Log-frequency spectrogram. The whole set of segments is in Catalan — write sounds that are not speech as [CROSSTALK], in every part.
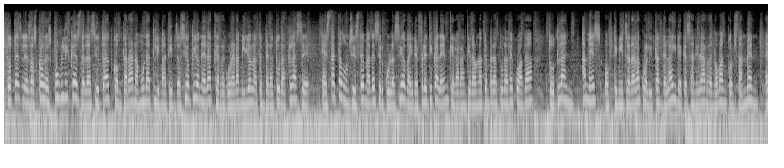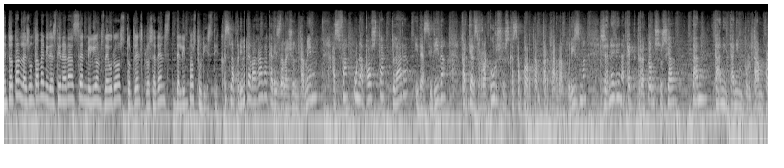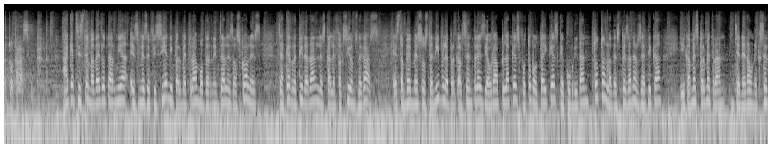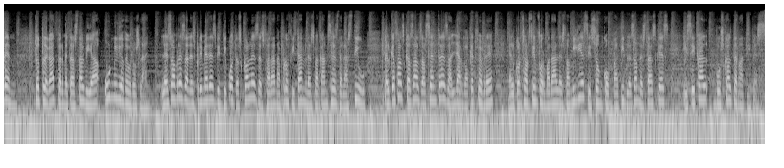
Totes les escoles públiques de la ciutat comptaran amb una climatització pionera que regularà millor la temperatura a classe. Es tracta d'un sistema de circulació d'aire fred i calent que garantirà una temperatura adequada tot l'any. A més, optimitzarà la qualitat de l'aire que s'anirà renovant constantment. En total, l'Ajuntament hi destinarà 100 milions d'euros, tots ells procedents de l'impost turístic. És la primera vegada que des de l'Ajuntament es fa una aposta clara i decidida perquè els recursos que s'aporten per part del turisme generin aquest retorn social tan, tan i tan important per tota la ciutat. Aquest sistema d'aerotèrmia és més eficient i permetrà modernitzar les escoles, ja que retiraran les calefaccions de gas. És també més sostenible perquè als centres hi haurà plaques fotovoltaiques que cobriran tota la despesa energètica i que més permetran generar un excedent. Tot plegat permetrà estalviar un milió d'euros l'any. Les obres a les primeres 24 escoles es faran aprofitant les vacances de l'estiu. Pel que fa als casals als centres, al llarg d'aquest febrer, el Consorci informarà les famílies si són compatibles amb les tasques i si cal buscar alternatives.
